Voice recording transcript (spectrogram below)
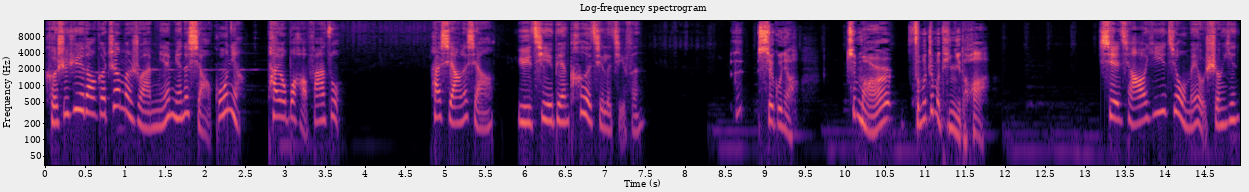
可是遇到个这么软绵绵的小姑娘，她又不好发作。他想了想，语气便客气了几分：“谢姑娘，这马儿怎么这么听你的话？”谢桥依旧没有声音。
